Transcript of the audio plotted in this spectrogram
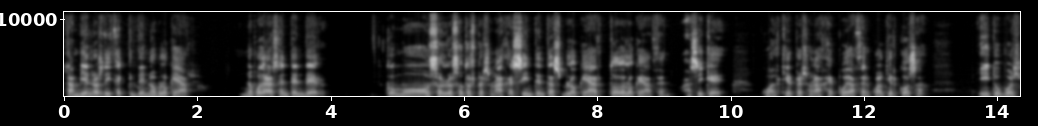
también nos dice de no bloquear. No podrás entender cómo son los otros personajes si intentas bloquear todo lo que hacen. Así que cualquier personaje puede hacer cualquier cosa y tú pues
